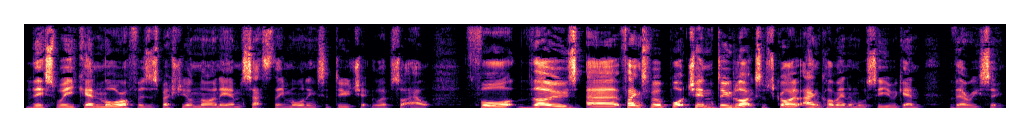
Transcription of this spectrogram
this weekend. More offers, especially on 9am Saturday morning. So do check the website out for those. Uh, thanks for watching. Do like, subscribe, and comment, and we'll see you again very soon.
